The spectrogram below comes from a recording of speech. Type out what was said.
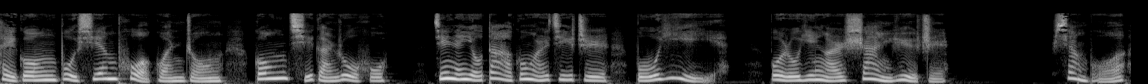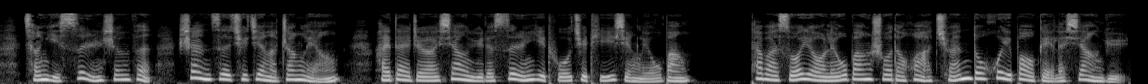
沛公不先破关中，公岂敢入乎？今人有大功而击之，不义也。不如因而善遇之。项伯曾以私人身份擅自去见了张良，还带着项羽的私人意图去提醒刘邦。他把所有刘邦说的话全都汇报给了项羽，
